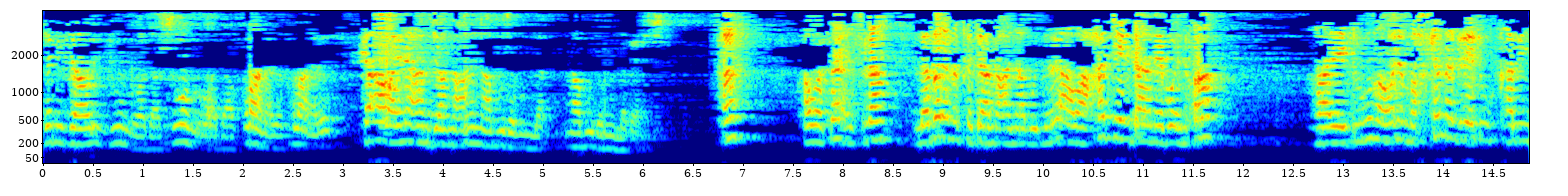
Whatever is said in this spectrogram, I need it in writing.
جەنگی جاوی جون ڕۆدا سۆم ڕۆدا فلانەوێت فلانەوێت کە ئەوانە ئەم جامعانە نابوودەبوون نابوودەبوون لەبێش هەست ئەوەسا ئیسلام لەبەرمە کە جامع نابوودنەوە ئەوە حەجێک دانێ بۆ ئینفاق پارەی دووەم ئەوەنە محکەمەگرێت و قەوی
